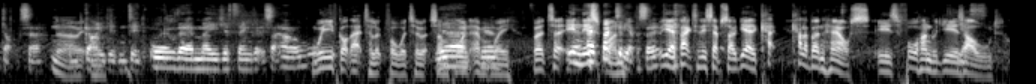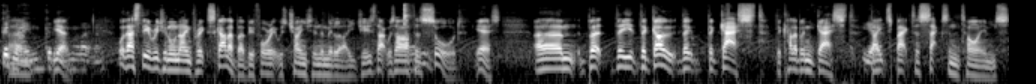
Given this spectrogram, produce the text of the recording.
doctor No, and guided and did all their major things. It's like, oh, We've got that to look forward to at some Yeah, point, haven't yeah. we? But uh, Yeah, in this uh, back one, to the episode. yeah, back to this episode. Yeah, Ca- Caliburn House is 400 years Yes. old. Good Um, name. Good yeah. name. I like that. Well, that's the original name for Excalibur before it was changed in the Middle Ages. That was Arthur's Oh. sword. Yes. Um, but the the go the the Gast the Caliburn Gast Yeah. dates back to Saxon times,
